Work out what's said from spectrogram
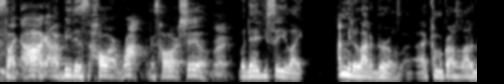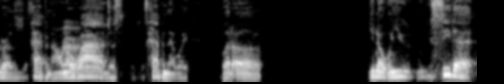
It's like, oh, I gotta be this hard rock, this hard shell. right, But then you see, like, I meet a lot of girls. I come across a lot of girls. It just happened. I don't know why. It just it just happened that way. But uh, you know, when you when you see that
